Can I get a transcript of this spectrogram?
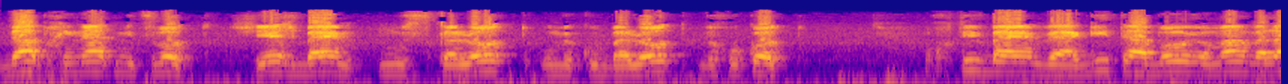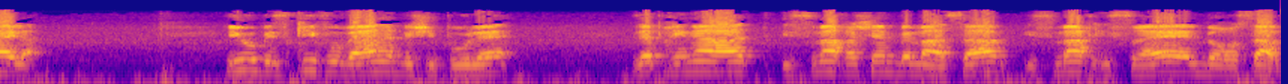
דה בחינת מצוות, שיש בהם מושכלות ומקובלות וחוקות, וכתיב בהם והגית בו יומם ולילה. יהיו בזקיפו וענן בשיפולה, זה בחינת ישמח השם במעשיו, ישמח ישראל בעושיו.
